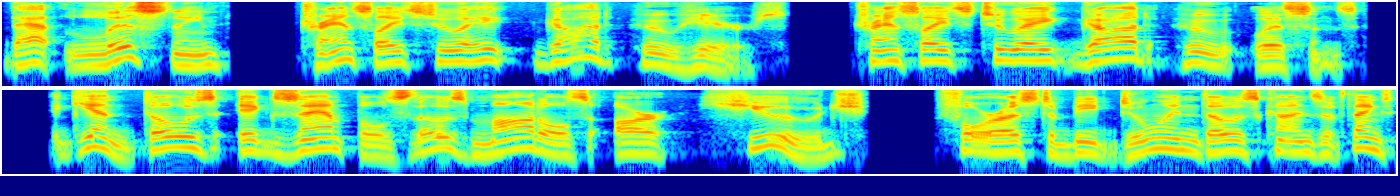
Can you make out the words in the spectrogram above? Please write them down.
That listening translates to a God who hears, translates to a God who listens, Again, those examples, those models are huge for us to be doing those kinds of things.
